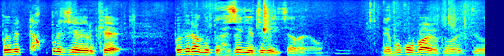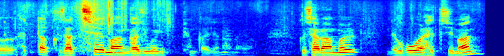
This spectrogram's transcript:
법에 딱 부러지게 이렇게 법이라는 것도 해석의 여지가 있잖아요. 내부 고발 그, 저, 했다 그 자체만 가지고 평가하지는 않아요. 그 사람을 내부 고발했지만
